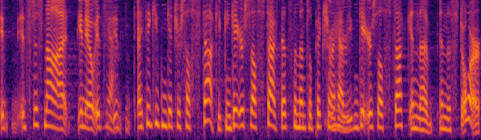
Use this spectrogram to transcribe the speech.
it, it's just not. You know, it's. Yeah. It, I think you can get yourself stuck. You can get yourself stuck. That's the mental picture I have. You can get yourself stuck in the in the store,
